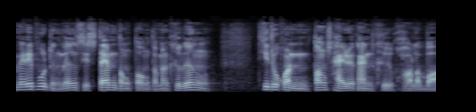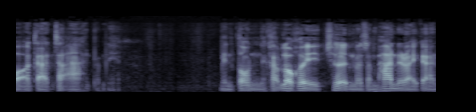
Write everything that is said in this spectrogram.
ไม่ได้พูดถึงเรื่องซิสเต็มตรงๆ แต่มันคือเรื่องที่ทุกคนต้องใช้ด้วยกันคือพรบอากาศสะอาดแบบเนี้ยเป็นต้นนะครับ เราเคยเชิญมาสัมภาษณ์ในรายการ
